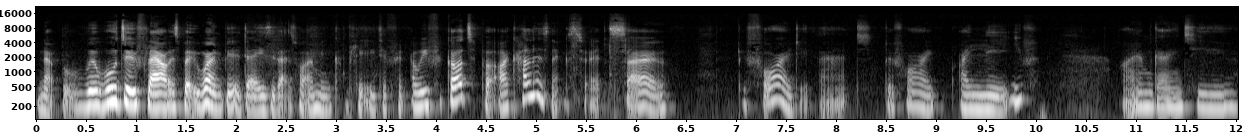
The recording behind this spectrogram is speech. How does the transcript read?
No we will do flowers but it won't be a daisy. That's what I mean completely different. And we forgot to put our colours next to it. So before I do that before I, I leave I am going to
